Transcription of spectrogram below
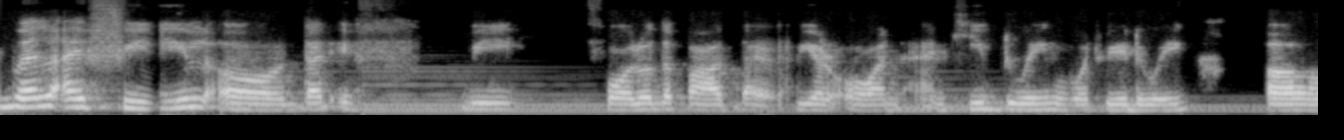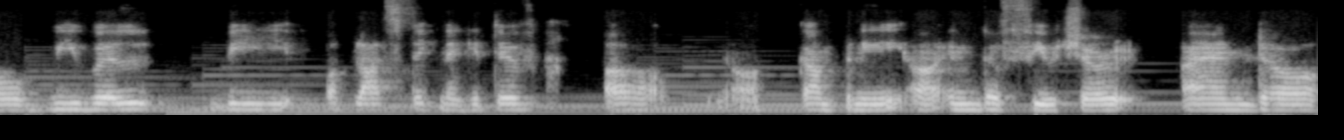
Well, I feel uh, that if we follow the path that we are on and keep doing what we're doing, uh, we will be a plastic negative uh, company uh, in the future. And uh,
